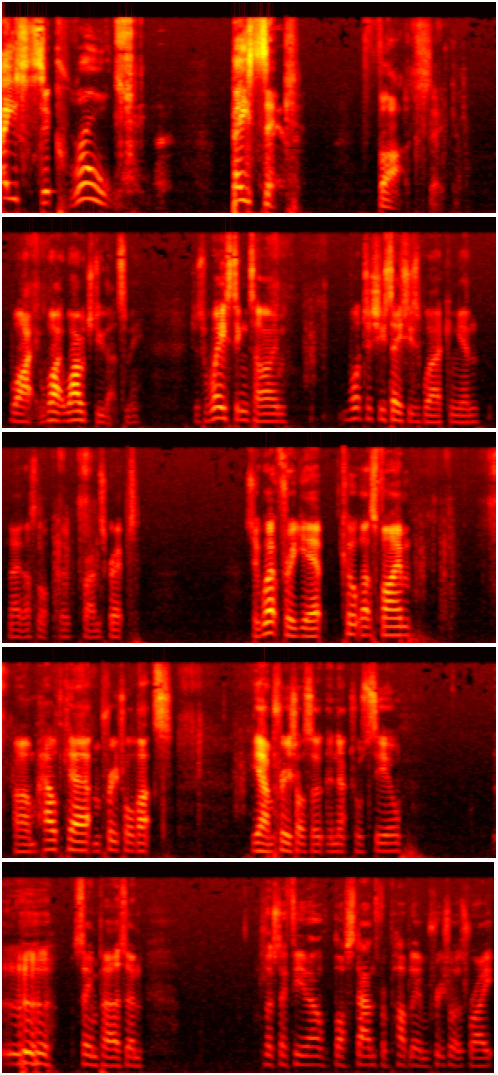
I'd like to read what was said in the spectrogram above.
basic rule. Basic. Fuck's sake. Why? Why? Why would you do that to me? Just wasting time. What did she say she's working in? No, that's not the transcript. So work for a year. Cool, that's fine. Um, healthcare. I'm pretty sure that's. Yeah, I'm pretty sure it's a, a natural seal. Same person. Looks like female. Boss stands for public. I'm pretty sure that's right.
